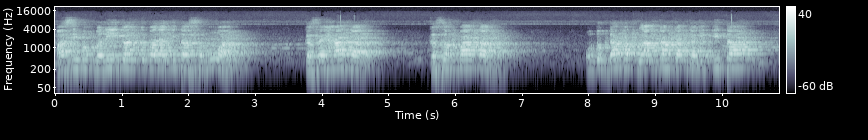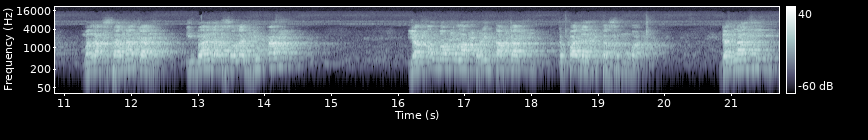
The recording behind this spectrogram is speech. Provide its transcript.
masih memberikan kepada kita semua kesehatan, kesempatan untuk dapat melangkahkan kaki kita melaksanakan ibadah sholat Jumat yang Allah telah perintahkan kepada kita semua. Dan lagi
